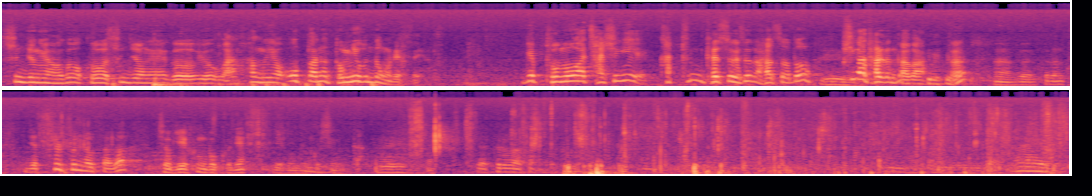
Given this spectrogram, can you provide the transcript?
순정형하고 그 순정의 그 왕- 황후의 오빠는 독립운동을 했어요. 이게 부모와 자식이 같은 뱃속에서 나왔어도 음. 피가 다른가 봐. 어? 어, 그, 런 이제 슬픈 역사가 저기에 흥복군에 있는 것입니다. 음. 네. 자, 들어가서. 아이고.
